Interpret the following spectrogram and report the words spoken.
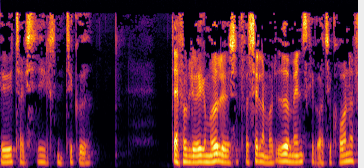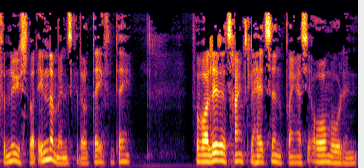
øge taksigelsen til Gud. Derfor bliver vi ikke modløse, for selvom vort ydre menneske går til grunde, fornyes vort indre menneske dog dag for dag. For hvor lidt af trængsel her i tiden bringer os i overmål en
